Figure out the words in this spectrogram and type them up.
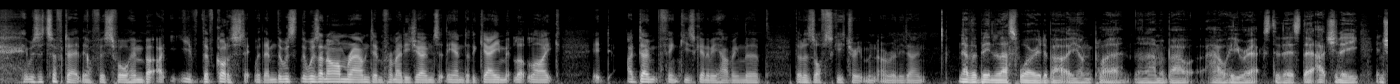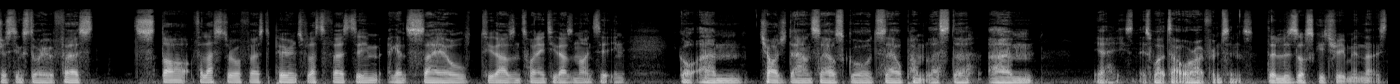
it was a tough day at the office for him, but I, you've, they've got to stick with him. There was there was an arm round him from Eddie Jones at the end of the game. It looked like it. I don't think he's going to be having the the Lozowski treatment. I really don't. Never been less worried about a young player than I am about how he reacts to this. They're actually interesting story. But first start for Leicester or first appearance for Leicester first team against Sale 2020 2019 got um, charged down. Sale scored. Sale pumped Leicester. Um, yeah, he's, it's worked out all right for him since. the Lozowski treatment. That is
